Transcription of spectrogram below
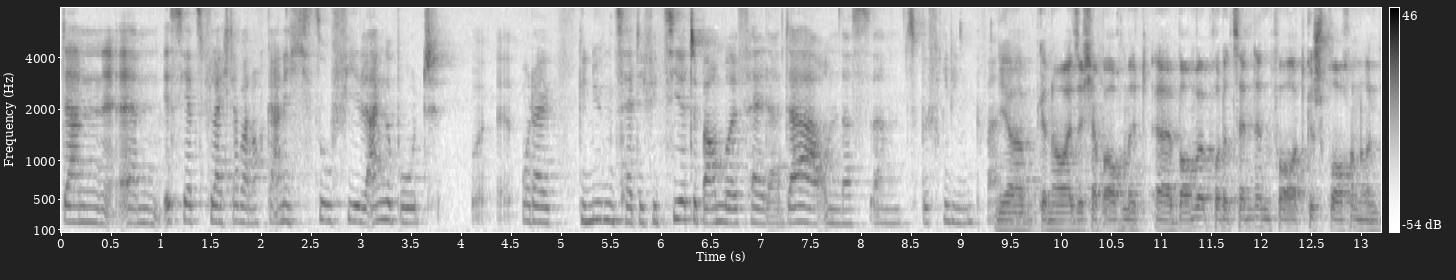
dann ähm, ist jetzt vielleicht aber noch gar nicht so viel Angebot oder genügend zertifizierte Baumwollfelder da, um das ähm, zu befriedigen quasi. Ja, genau. Also ich habe auch mit äh, Baumwollproduzentinnen vor Ort gesprochen und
